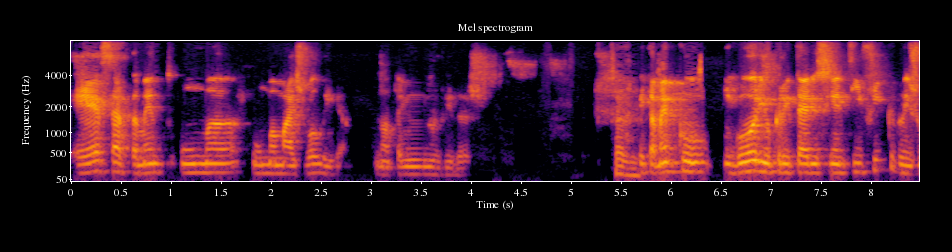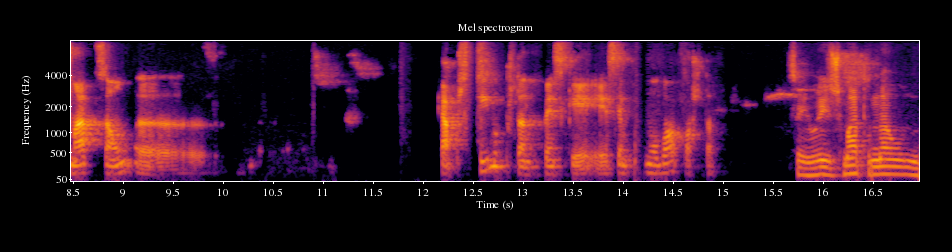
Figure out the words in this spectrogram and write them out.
é certamente uma, uma mais-valia, não tenho dúvidas. E também porque o rigor e o critério científico do ISMAT são uh, cá por cima, portanto penso que é, é sempre uma boa aposta. Sim, o ISMAT não,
